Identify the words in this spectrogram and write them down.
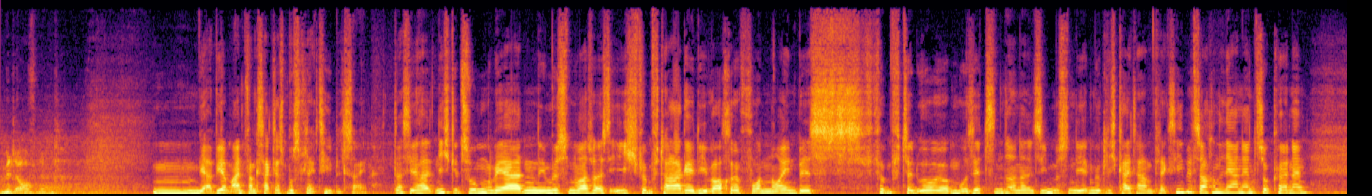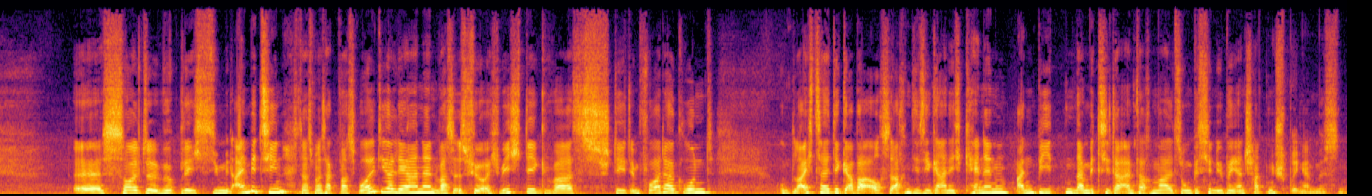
mit aufnimmt? Mm, ja, wir haben am Anfang gesagt, das muss flexibel sein. Dass sie halt nicht gezwungen werden, die müssen, was weiß ich, fünf Tage die Woche von 9 bis 15 Uhr irgendwo sitzen, sondern sie müssen die Möglichkeit haben, flexibel Sachen lernen zu können. Es sollte wirklich sie mit einbeziehen, dass man sagt, was wollt ihr lernen, was ist für euch wichtig, was steht im Vordergrund und gleichzeitig aber auch Sachen, die sie gar nicht kennen, anbieten, damit sie da einfach mal so ein bisschen über ihren Schatten springen müssen.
